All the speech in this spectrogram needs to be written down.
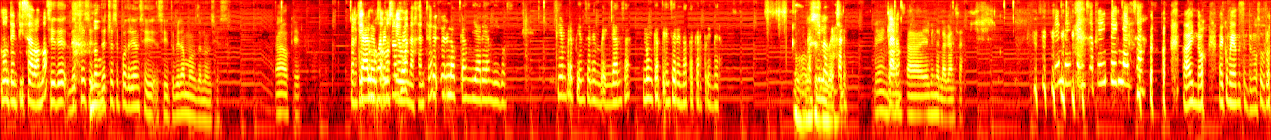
Monetizábamos. Sí, de, de hecho, sí, No. de hecho sí podrían si, si tuviéramos denuncias. Ah, ok. Porque Dale, como bueno, somos bien buena gente. L- Lo cambiaré, amigos. Siempre piensen en venganza, nunca piensen en atacar primero. Oh, es lo dejaré. Venganza, ahí viene la ganza. Ven, venganza, ven, venganza. Ay, no. Hay comediantes entre nosotros.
